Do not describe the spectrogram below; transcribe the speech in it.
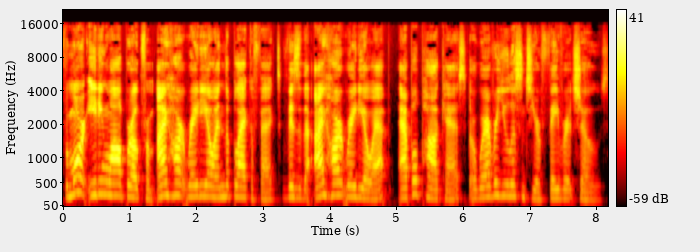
For more Eating While Broke from iHeartRadio and The Black Effect, visit the iHeartRadio app, Apple Podcasts, or wherever you listen to your favorite shows.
